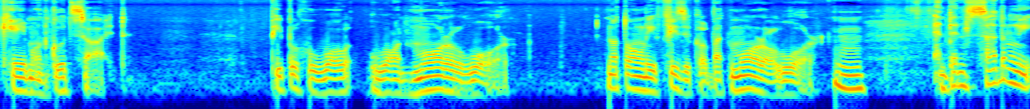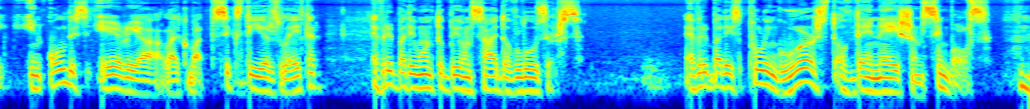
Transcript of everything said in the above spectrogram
came on good side, people who won moral war, not only physical but moral war. Mm. And then suddenly, in all this area, like what, 60 years later, everybody want to be on side of losers. Everybody is pulling worst of their nation symbols. Hmm.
